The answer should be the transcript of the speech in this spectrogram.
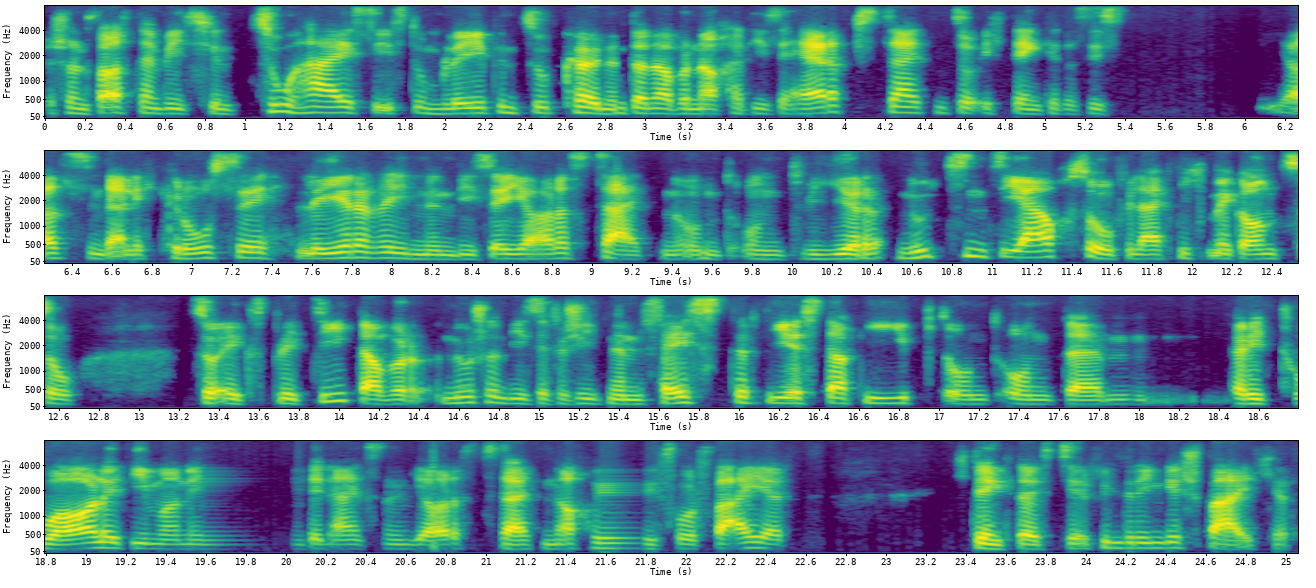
schon fast ein bisschen zu heiß ist, um leben zu können. Und dann aber nachher diese Herbstzeiten so, ich denke, das ist, ja, das sind eigentlich große Lehrerinnen, diese Jahreszeiten und, und wir nutzen sie auch so, vielleicht nicht mehr ganz so so explizit, aber nur schon diese verschiedenen Feste, die es da gibt und, und ähm, Rituale, die man in den einzelnen Jahreszeiten nach wie vor feiert. Ich denke, da ist sehr viel drin gespeichert.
